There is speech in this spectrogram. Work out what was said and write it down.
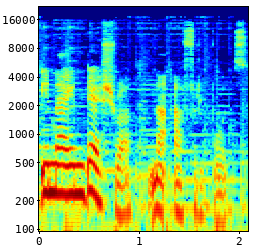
inaendeshwa na Afripods.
